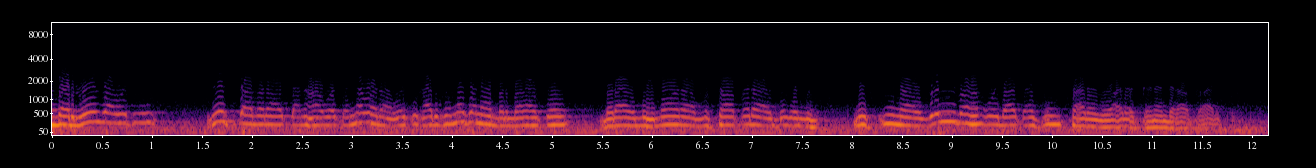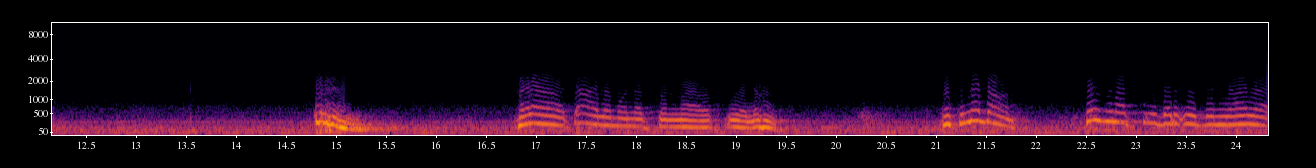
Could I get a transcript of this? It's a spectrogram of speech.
در روزہ ہوتی رشتہ برای تنہا ہوتا نورا ہوتی خرچ نہ کنا برای کو برای مہمانا مسافرہ دیگر مسکینہ و غریبہ ہم اولا کسی سارا غوارت کنا در آکار فلا تعلم نفس ما وقتی لهم. پس ندان سج نفسی در ای دنیا یا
